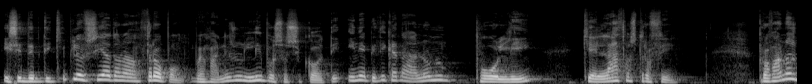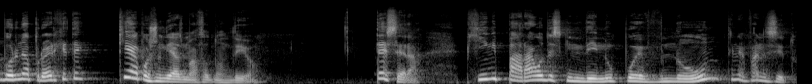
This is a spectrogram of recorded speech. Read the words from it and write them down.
Η συντριπτική πλειοψηφία των ανθρώπων που εμφανίζουν λίπος στο σηκώτη είναι επειδή καταναλώνουν πολύ και λάθος τροφή. Προφανώς μπορεί να προέρχεται και από συνδυασμό αυτών των δύο. 4. Ποιοι είναι οι παράγοντες κινδύνου που ευνοούν την εμφάνισή του.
